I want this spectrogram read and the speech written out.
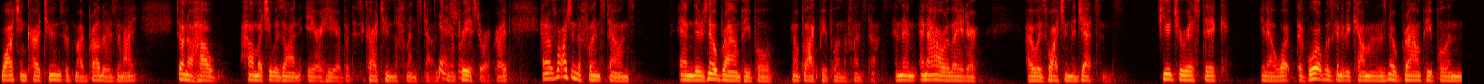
watching cartoons with my brothers. And I don't know how, how much it was on air here, but there's a cartoon, The Flintstones, yeah, you know, sure. prehistoric, right? And I was watching The Flintstones, and there's no brown people, no black people in The Flintstones. And then an hour later, I was watching The Jetsons, futuristic, you know, what the world was going to become, and there's no brown people in,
